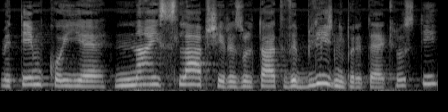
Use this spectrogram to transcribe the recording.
medtem ko je najslabši rezultat v bližnji preteklosti,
